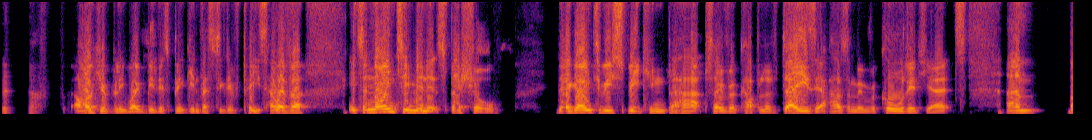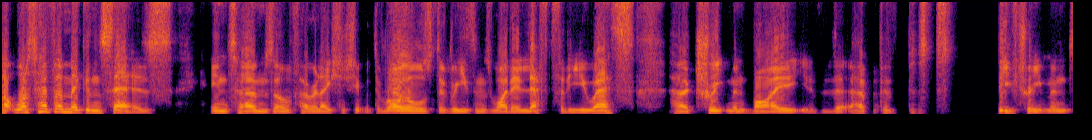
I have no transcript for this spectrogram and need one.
arguably won't be this big investigative piece. However, it's a 90 minute special. They're going to be speaking perhaps over a couple of days. It hasn't been recorded yet. Um, but whatever Meghan says in terms of her relationship with the royals, the reasons why they left for the US, her treatment by the, her perceived treatment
